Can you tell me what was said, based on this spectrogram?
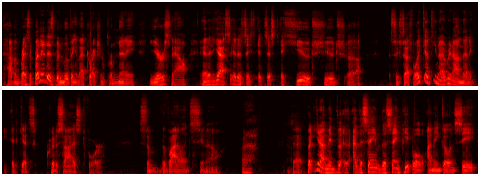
have embraced it. But it has been moving in that direction for many years now. And it, yes, it is. It's just a huge, huge uh, successful. It gets, you know, every now and then it, it gets criticized for some the violence, you know. Uh. That, but you know, I mean, the, uh, the same the same people, I mean, go and see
